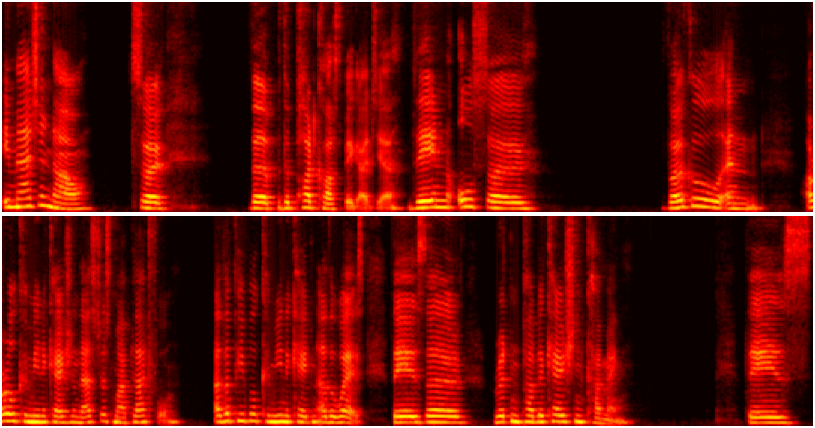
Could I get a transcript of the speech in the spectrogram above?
Imagine now, so the the podcast big idea, then also vocal and oral communication. That's just my platform. Other people communicate in other ways. There's a written publication coming. There's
